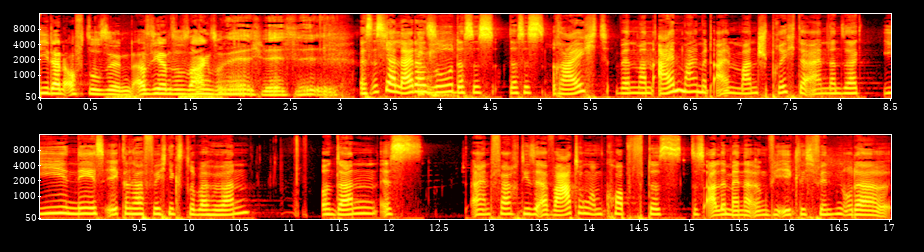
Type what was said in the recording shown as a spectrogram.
die dann oft so sind. Also die dann so sagen, so, nee, ich will es nicht. Es ist ja leider so, dass es, dass es reicht, wenn man einmal mit einem Mann spricht, der einem dann sagt, i, nee, ist ekelhaft, will ich nichts drüber hören. Und dann ist einfach diese Erwartung im Kopf, dass, dass alle Männer irgendwie eklig finden oder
